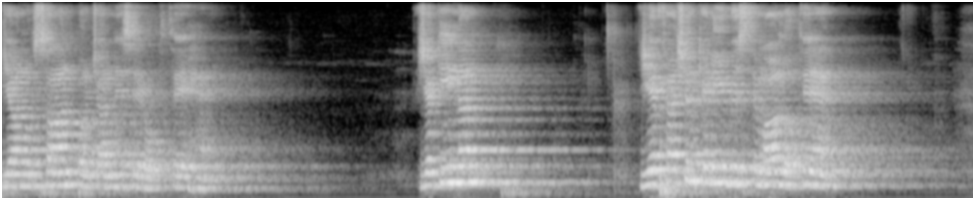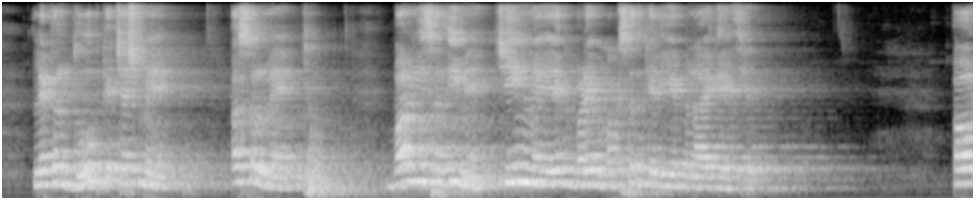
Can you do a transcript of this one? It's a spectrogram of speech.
یا نقصان پہنچانے سے روکتے ہیں۔ یقیناً یہ فیشن کے لیے بھی استعمال ہوتے ہیں۔ لیکن دھوپ کے چشمے اصل میں بارہویں صدی میں چین میں ایک بڑے مقصد کے لیے بنائے گئے تھے۔ اور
